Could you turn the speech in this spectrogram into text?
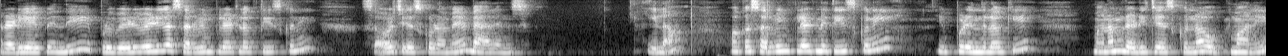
రెడీ అయిపోయింది. ఇప్పుడు వేడివేడిగా సర్వింగ్ ప్లేట్లోకి తీసుకుని సర్వ్ చేసుకోవడమే బ్యాలెన్స్ ఇలా ఒక సర్వింగ్ ప్లేట్ని తీసుకుని ఇప్పుడు ఇందులోకి మనం రెడీ చేసుకున్న ఉప్మాని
